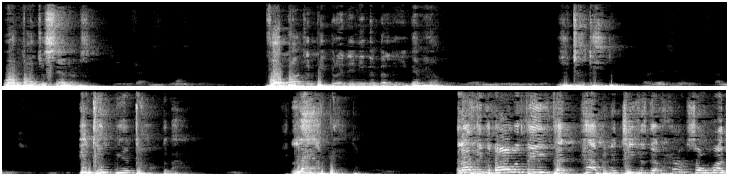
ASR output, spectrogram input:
for a bunch of sinners. For a bunch of people that didn't even believe in him. He took it. He took being talked about, laughed so much,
